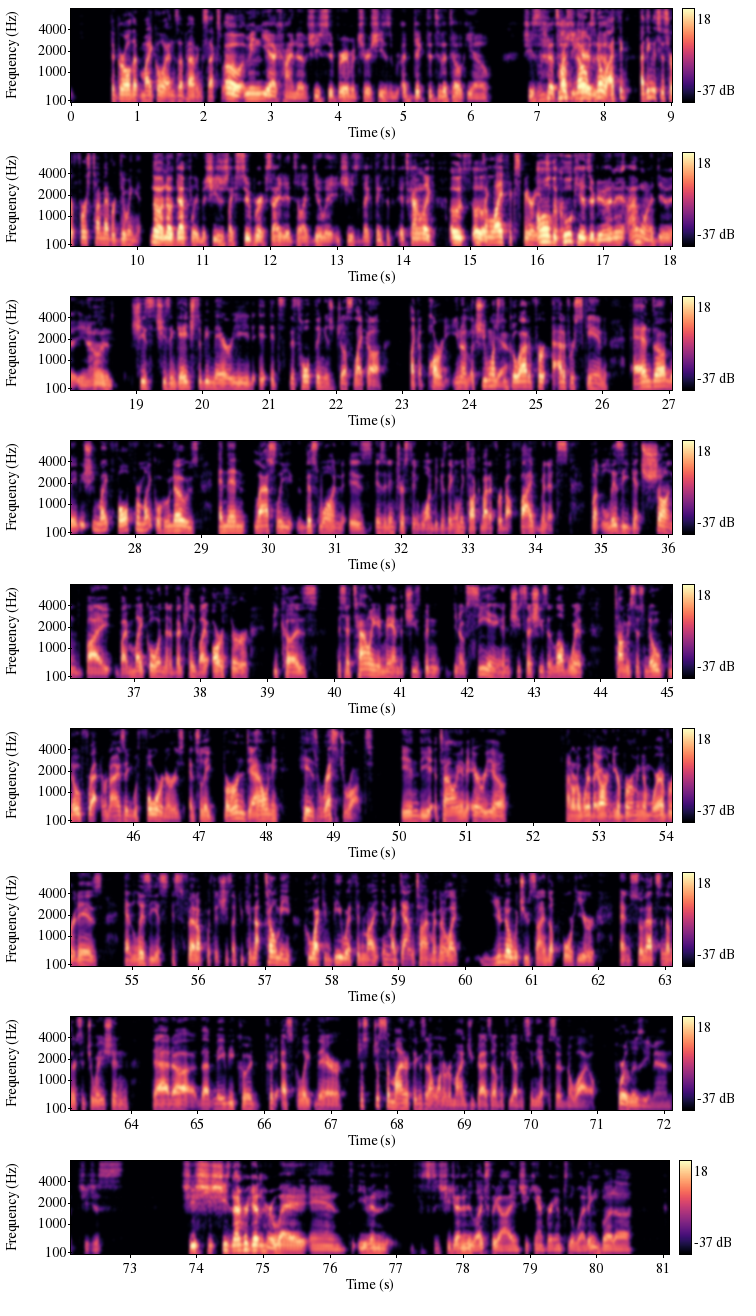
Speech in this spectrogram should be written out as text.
the girl that Michael ends up having sex with. Oh, I mean, yeah, kind of. She's super immature. She's addicted to the Tokyo. She's that's all Right, she no, cares no, about. I think I think this is her first time ever doing it. No, no, definitely. But she's just like super excited to like do it, and she's like thinks it's it's kind of like oh, it's oh, It's like a life experience. all the cool kids are doing it. I want to do it, you know. And she's she's engaged to be married. It, it's this whole thing is just like a like a party. You know, like she wants to go out of her out of her skin, and uh, maybe she might fall for Michael. Who knows? And then lastly, this one is is an interesting one because they only talk about it for about five minutes. But Lizzie gets shunned by by Michael and then eventually by Arthur because this Italian man that she's been you know seeing and she says she's in love with. Tommy says no no fraternizing with foreigners, and so they burn down his restaurant in the Italian area. I don't know where they are, near Birmingham, wherever it is. And Lizzie is, is fed up with it. She's like, "You cannot tell me who I can be with in my in my downtime." And they're like, "You know what you signed up for here." And so that's another situation that uh, that maybe could could escalate there. Just just some minor things that I want to remind you guys of if you haven't seen the episode in a while. poor Lizzie, man, she just she, she she's never getting her way, and even she genuinely likes the guy, and she can't bring him to the wedding. But uh,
